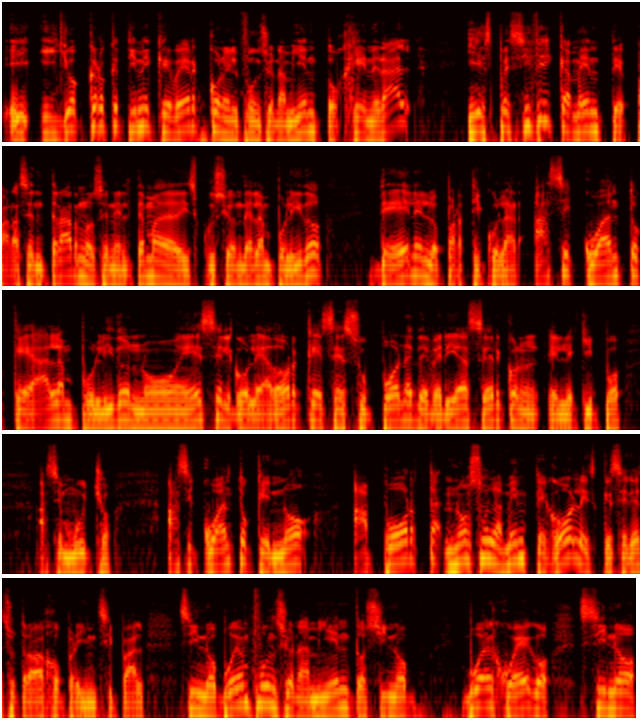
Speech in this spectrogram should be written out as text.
Y, y yo creo que tiene que ver con el funcionamiento general y específicamente para centrarnos en el tema de la discusión de Alan Pulido, de él en lo particular. ¿Hace cuánto que Alan Pulido no es el goleador que se supone debería ser con el equipo? Hace mucho. ¿Hace cuánto que no aporta no solamente goles, que sería su trabajo principal, sino buen funcionamiento, sino buen juego, sino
